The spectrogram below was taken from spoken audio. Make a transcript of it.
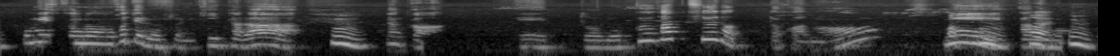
ん。お店、そのホテルの人に聞いたら、うん。なんか、えーっと、6月だったかな？あに、うんはいあの、うん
